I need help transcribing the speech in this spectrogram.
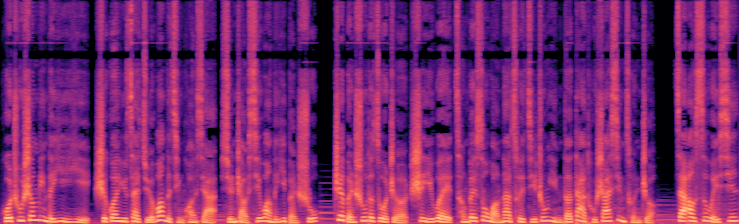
活出生命的意义是关于在绝望的情况下寻找希望的一本书。这本书的作者是一位曾被送往纳粹集中营的大屠杀幸存者。在奥斯维辛，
